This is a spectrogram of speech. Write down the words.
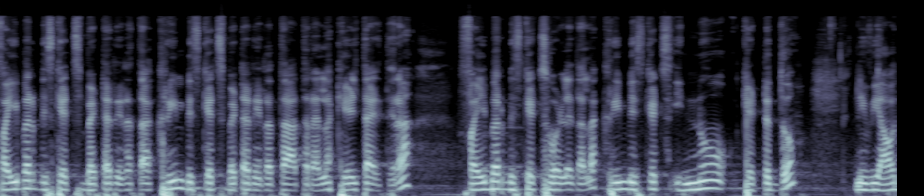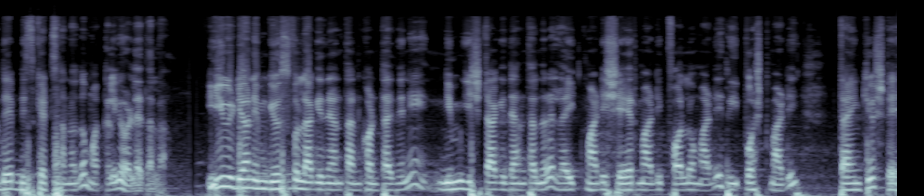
ಫೈಬರ್ ಬಿಸ್ಕೆಟ್ಸ್ ಬೆಟರ್ ಇರುತ್ತಾ? ಕ್ರೀಮ್ ಬಿಸ್ಕೆಟ್ಸ್ ಬೆಟರ್ ಇರುತ್ತಾ? ಆ ಥರ ಎಲ್ಲ ಕೇಳ್ತಾ ಇರ್ತೀರಾ? ಫೈಬರ್ ಬಿಸ್ಕೆಟ್ಸ್ ಒಳ್ಳೇದಲ್ಲ ಕ್ರೀಮ್ ಬಿಸ್ಕೆಟ್ಸ್ ಇನ್ನೂ ಕೆಟ್ಟದ್ದು. ನೀವು ಯಾವುದೇ ಬಿಸ್ಕೆಟ್ಸ್ ಅನ್ನೋದು ಮಕ್ಕಳಿಗೆ ಒಳ್ಳೇದಲ್ಲ. ಈ ವಿಡಿಯೋ ನಿಮ್ಗೆ ಯೂಸ್ಫುಲ್ ಆಗಿದೆ ಅಂತ ಅನ್ಕೊತಾ ಇದ್ದೀನಿ. ನಿಮ್ಗೆ ಇಷ್ಟ ಆಗಿದೆ ಅಂತಂದರೆ ಲೈಕ್ ಮಾಡಿ ಶೇರ್ ಮಾಡಿ ಫಾಲೋ ಮಾಡಿ ರೀಪೋಸ್ಟ್ ಮಾಡಿ. Thank you stay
